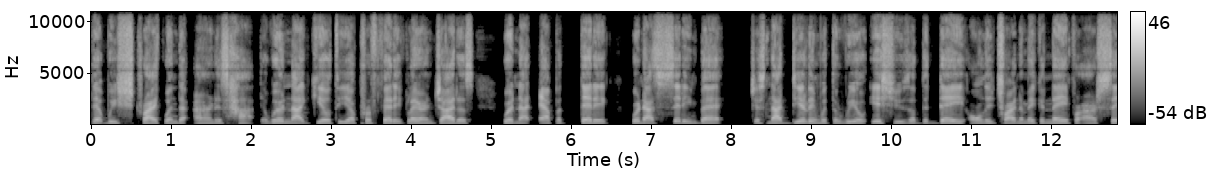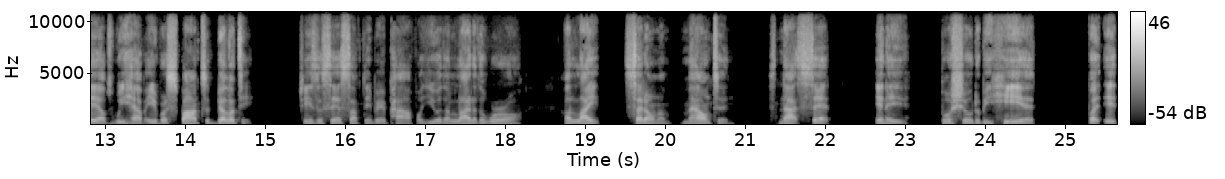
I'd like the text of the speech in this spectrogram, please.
that we strike when the iron is hot, that we're not guilty of prophetic laryngitis, we're not apathetic, we're not sitting back, just not dealing with the real issues of the day, only trying to make a name for ourselves. We have a responsibility. Jesus says something very powerful. You are the light of the world, a light set on a mountain. It's not set in a bushel to be hid, but it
